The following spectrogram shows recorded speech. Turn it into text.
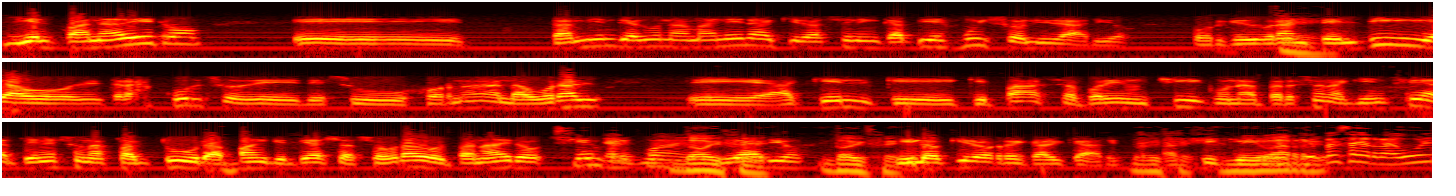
Y el panadero, también de alguna manera quiero hacer hincapié, es muy solidario porque durante el día o en el transcurso de, su jornada laboral, eh, aquel que, que, pasa por ahí, un chico, una persona, quien sea, tenés una factura, pan que te haya sobrado, el panadero siempre es muy solidario y lo quiero recalcar. Así que... Lo que pasa, Raúl,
